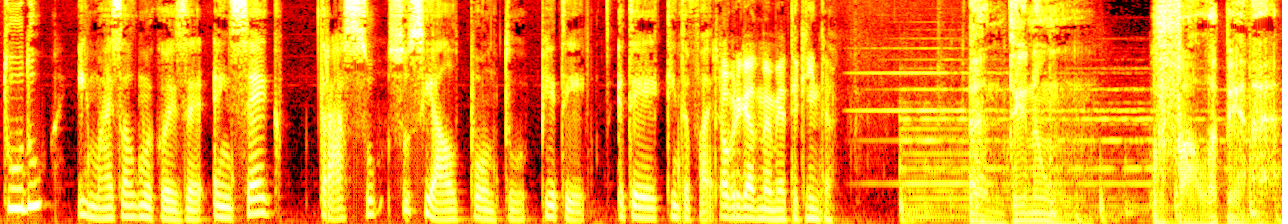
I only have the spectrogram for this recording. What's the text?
tudo e mais alguma coisa em segue-social.pt. Até quinta-feira. Obrigado, Meme. Até quinta. Antena 1. Vale a pena.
